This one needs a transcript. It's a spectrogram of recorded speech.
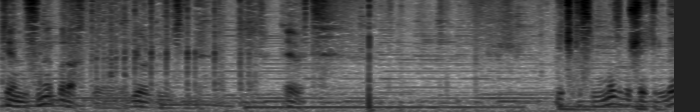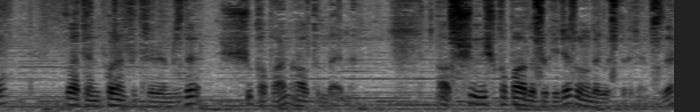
kendisini bıraktı gördüğünüz gibi. Evet. İç kısmımız bu şekilde. Zaten polen filtrelerimiz de şu kapağın altında hemen. Az şimdi şu kapağı da sökeceğiz onu da göstereceğim size.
